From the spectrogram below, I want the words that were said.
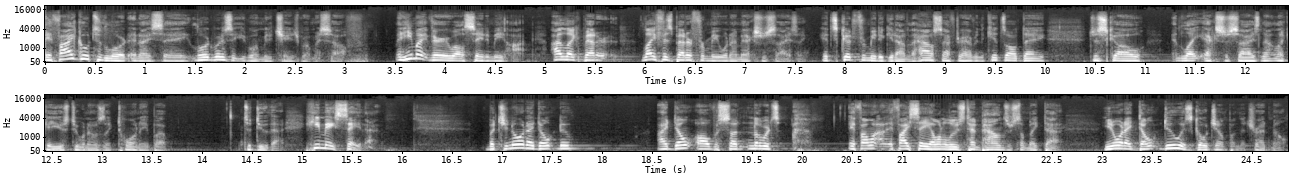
If I go to the Lord and I say, Lord, what is it you'd want me to change about myself? And he might very well say to me, I, I, like better, life is better for me when I'm exercising. It's good for me to get out of the house after having the kids all day, just go and light exercise, not like I used to when I was like 20, but to do that. He may say that. But you know what I don't do? I don't all of a sudden, in other words, if I, if I say I want to lose 10 pounds or something like that, you know what I don't do is go jump on the treadmill.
